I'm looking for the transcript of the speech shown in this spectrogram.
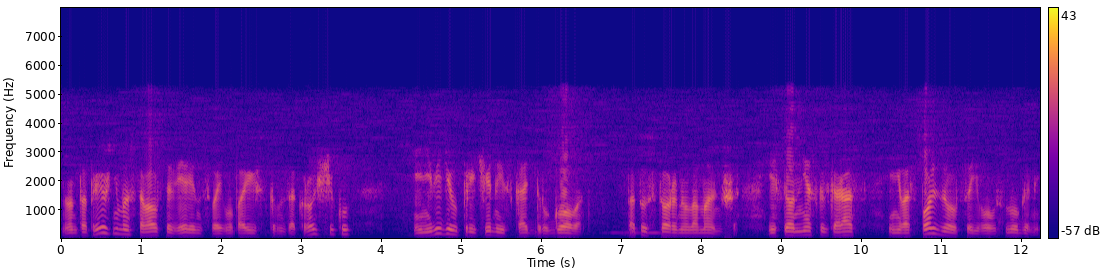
Но он по-прежнему оставался верен своему парижскому закройщику и не видел причины искать другого, по ту сторону Ла-Манша. Если он несколько раз и не воспользовался его услугами,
